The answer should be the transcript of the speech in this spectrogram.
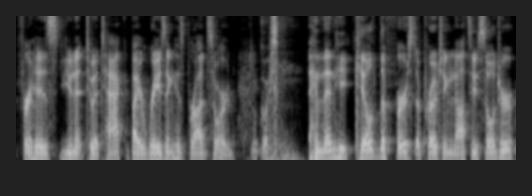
for his unit to attack by raising his broadsword, Of course. and then he killed the first approaching Nazi soldier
